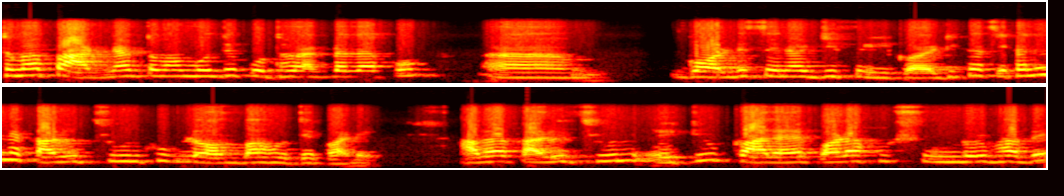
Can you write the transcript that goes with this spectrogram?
তোমার পার্টনার তোমার মধ্যে কোথাও একটা দেখো গডেস এনার্জি ফিল করে, ঠিক আছে? এখানে না কারোর চুল খুব লম্বা হতে পারে। আবার কারোর চুল একটু কালার করা খুব সুন্দরভাবে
